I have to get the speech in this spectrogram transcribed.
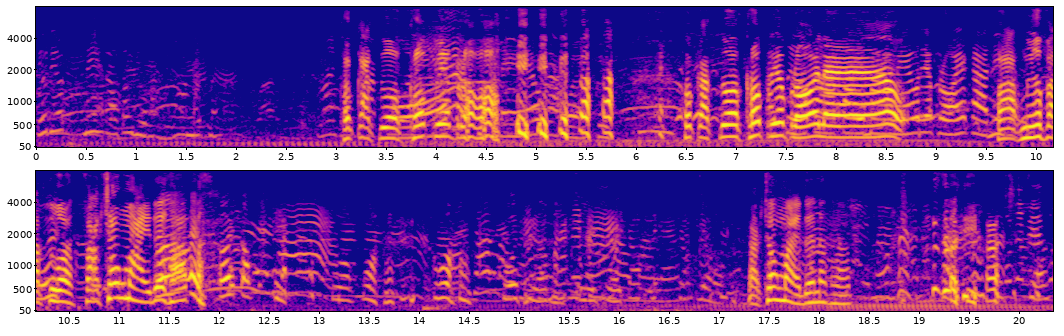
เดี๋ยวเดี๋ยวแม่เราต้องอยู่ห่างห้าเมตรนะเขากักตัวครบเรียบร้อยเขากักตัวครบเรียบร้อยแล้ว แล้วเรียบร้อยค่ะนี่ฝากเนื้อฝากตัวฝากช่องใหม่ด้วยครับ เฮ้ยตกใจกลัวกลัวกลัวกลัวเสือมากเลยเสือชอบเล็กชอบหยอกฝากช่องใหม่ด้วยนะครับ สวัสดีครับ เสือพ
